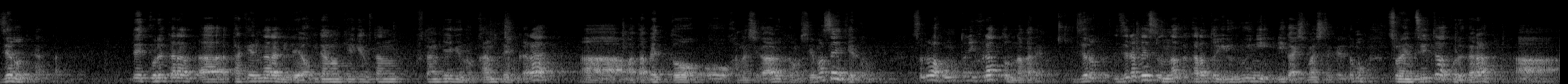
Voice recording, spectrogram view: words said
ゼロになった。でこれからあ他県並びで沖縄の経験負担負担軽減の観点からあーまた別途お話があるかもしれませんけれどもそれは本当にフラットの中でゼロゼロベースの中からというふうに理解しましたけれどもそれについてはこれからあ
